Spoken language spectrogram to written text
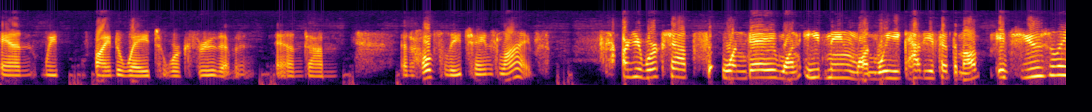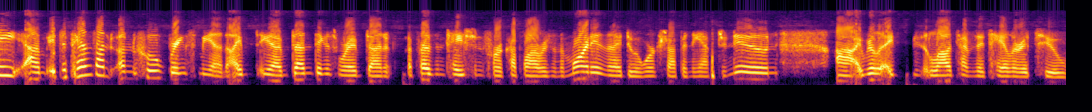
and we find a way to work through them and and um, and hopefully change lives. Are your workshops one day, one evening, one week? How do you set them up? It's usually um, it depends on, on who brings me in. I've you know, I've done things where I've done a presentation for a couple hours in the morning, and then I do a workshop in the afternoon. Uh, I really I, a lot of times I tailor it to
